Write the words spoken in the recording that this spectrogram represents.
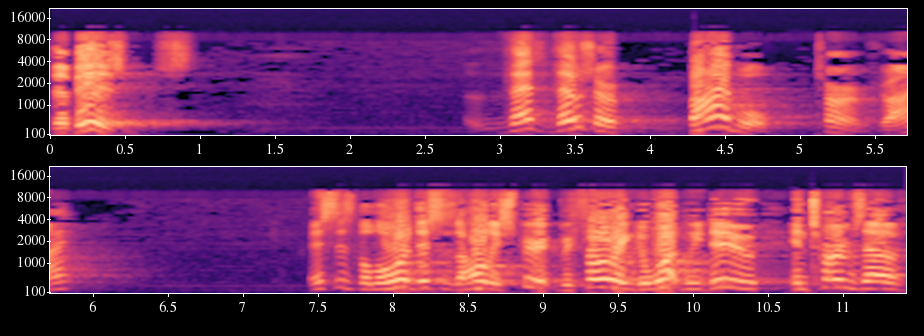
the business. That, those are Bible terms, right? This is the Lord, this is the Holy Spirit referring to what we do in terms of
